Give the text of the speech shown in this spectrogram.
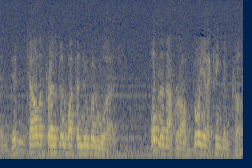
And didn't tell the president what the new one was. Open it up or I'll blow you to kingdom come.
